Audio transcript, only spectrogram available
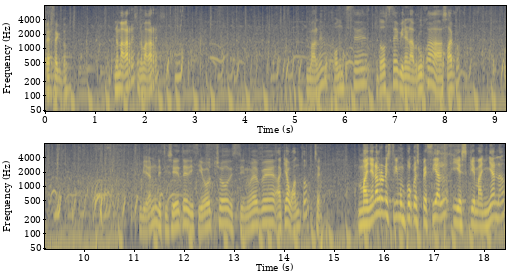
Perfecto. No me agarres, no me agarres. Vale, 11, 12 Viene la bruja a saco Bien, 17, 18, 19 ¿Aquí aguanto? Sí Mañana habrá un stream un poco especial Y es que mañana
